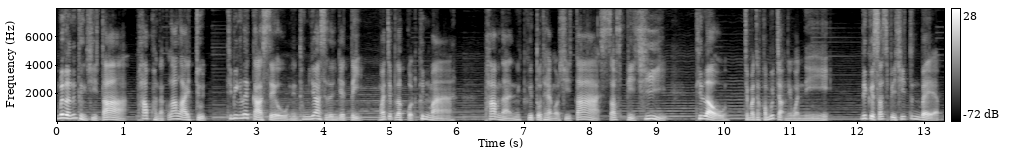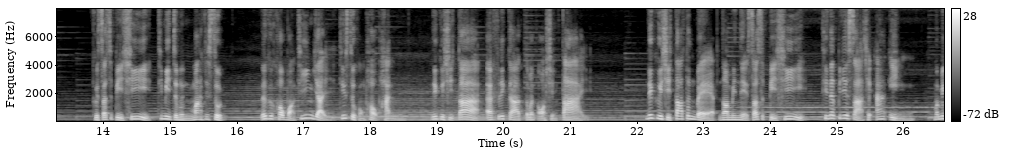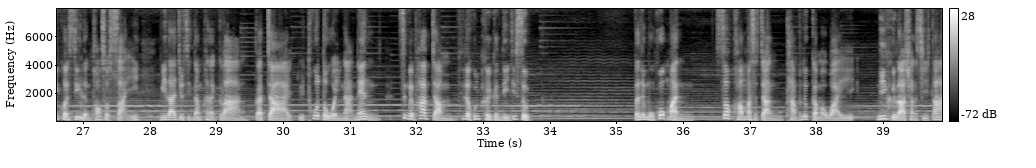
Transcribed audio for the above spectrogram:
เมื่อเรานึกถึงชีตาภาพของนักล่าลายจุด ที่วิ่งไล่กาเซล ในทุ่งหญ้าเซเลนเกติ มันจะปรากฏขึ้นมา ภาพนั้นคือตัวแทนของชีตาซับสปีชีที่เราจะมาทำความรู้จักในวันนี้ นี่คือซับสปีชีต้นแบบ คือซับสปีชีที่มีจำนวนมากที่สุด และคือความหวังที่ยิ่งใหญ่ที่สุดของเผ่าพันธุ์ นี่คือชีตาแอฟริกาตะวันออกเฉียงใต้ นี่คือชีตาต้นแบบ Nominate Subspecies ที่นักวิทยาศาสตร์ใช้อ้างอิง มันมีขนสีเหลืองทองสดใส มีลายจุดสีดำขนาดกลาง กระจายอยู่ทั่วตัวอย่างหนาแน่น ซึ่งเป็นภาพจำที่เราคุ้นเคยกันดีที่สุด แต่ในหมู่พวกมันซ่อนความมหัศจรรย์ทางพันธุกรรมเอาไว้ นี่คือราชันชีต้า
